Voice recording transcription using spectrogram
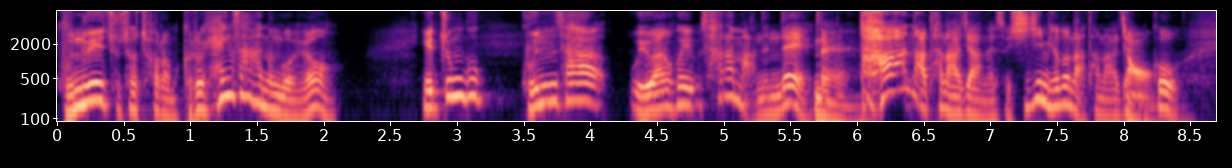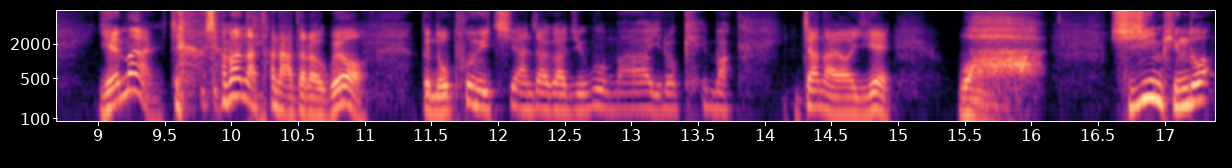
군외 주소처럼 그렇게 행사하는 거예요. 이게 중국 군사 위원회 사람 많은데 네. 다 나타나지 않았어요. 시진핑도 나타나지 어. 않고 얘만 짜양샤만 나타나더라고요. 그 높은 위치에 앉아가지고 막 이렇게 막 있잖아요. 이게 와 시진핑도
